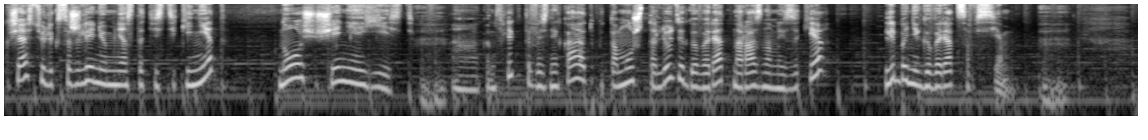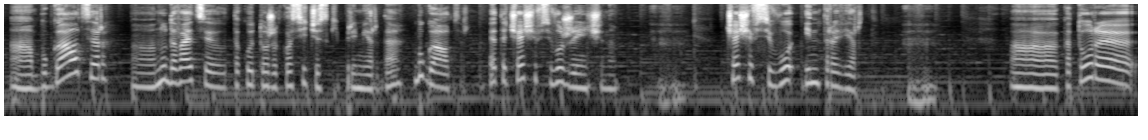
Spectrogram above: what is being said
к счастью или к сожалению, у меня статистики нет, но ощущения есть. А, конфликты возникают, потому что люди говорят на разном языке, либо не говорят совсем. А бухгалтер, а, ну давайте такой тоже классический пример, да. Бухгалтер – это чаще всего женщина, чаще всего интроверт, а, которая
